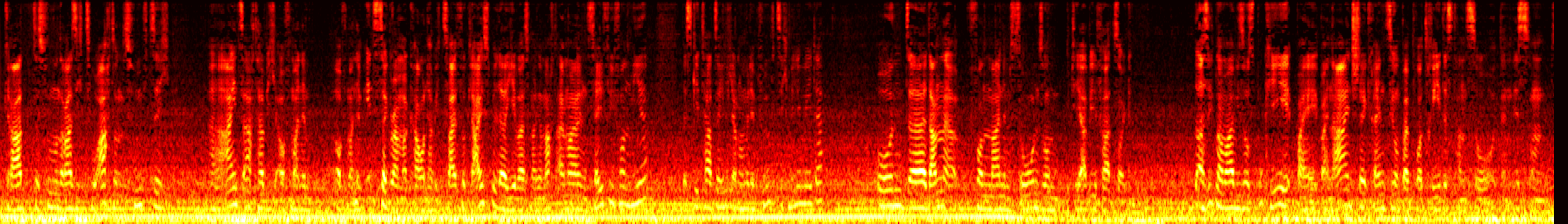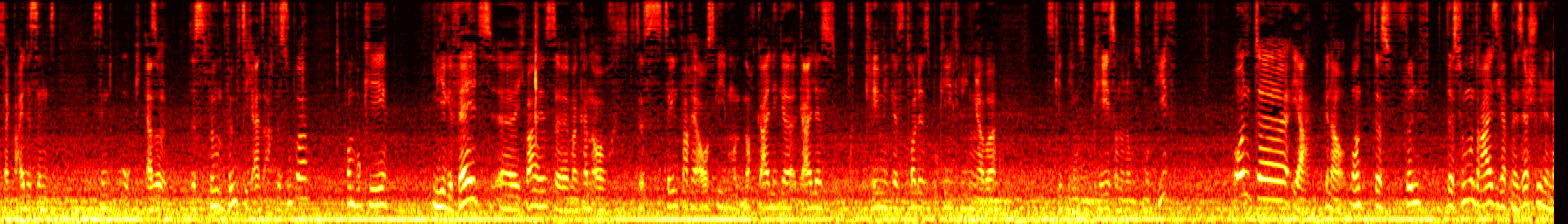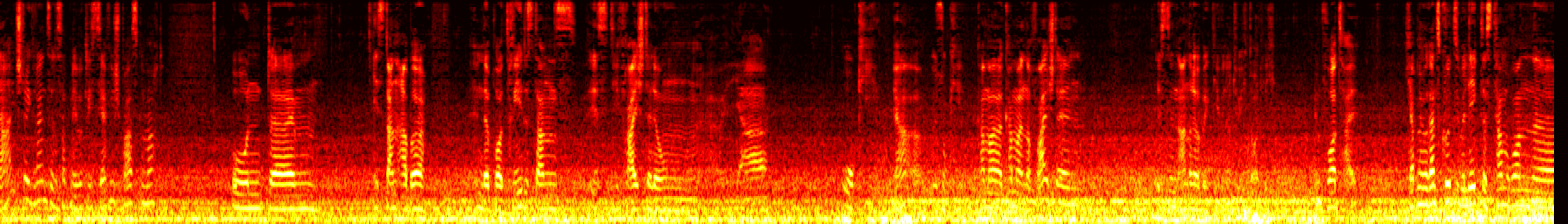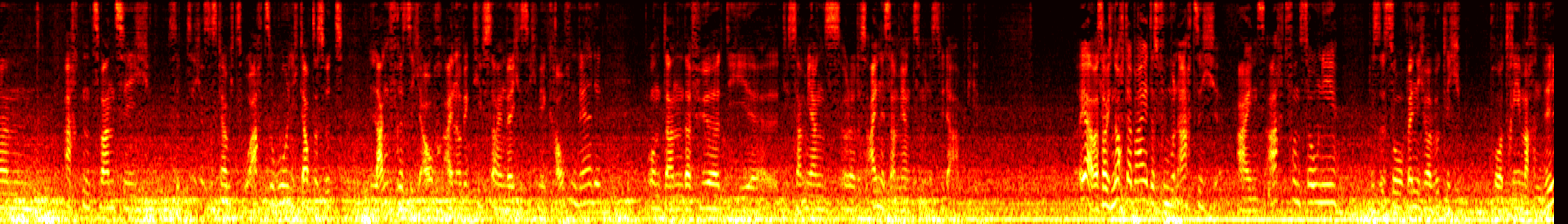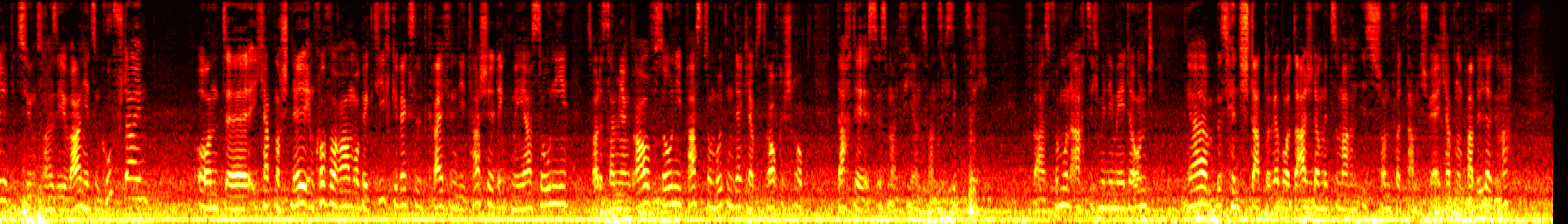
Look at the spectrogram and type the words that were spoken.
gerade das 35-2.8 und das 50 äh, 1.8 habe ich auf meinem auf meinem Instagram-Account habe ich zwei Vergleichsbilder jeweils mal gemacht. Einmal ein Selfie von mir, das geht tatsächlich auch noch mit dem 50 mm. Und äh, dann äh, von meinem Sohn so ein THW-Fahrzeug. Da sieht man mal, wie so das Bouquet bei, bei Naheinstellgrenze und bei Porträtdistanz so denn ist. Und ich sage, beides sind, sind okay. Also das 50 1.8 ist super vom Bouquet mir gefällt. Äh, ich weiß, äh, man kann auch das Zehnfache ausgeben und noch geiliger, geiles, cremiges, tolles Bouquet kriegen, aber es geht nicht ums Bouquet, sondern ums Motiv. Und äh, ja, genau. Und das, 5, das 35 hat eine sehr schöne Naheinstellgrenze. Das hat mir wirklich sehr viel Spaß gemacht. Und ähm, ist dann aber in der Porträtdistanz ist die Freistellung äh, ja okay. Ja, ist okay. Kann man, kann man noch freistellen. Ist in andere Objektive natürlich deutlich im Vorteil. Ich habe mir mal ganz kurz überlegt, das Tamron ähm, 2870 ist es, glaube ich, 2.8 zu holen. Ich glaube, das wird langfristig auch ein Objektiv sein, welches ich mir kaufen werde und dann dafür die, die Samyangs oder das eine Samyang zumindest wieder abgeben. Ja, was habe ich noch dabei? Das 85 1.8 von Sony. Das ist so, wenn ich mal wirklich Porträt machen will, beziehungsweise wir waren jetzt in Kufstein und äh, ich habe noch schnell im Kofferraum Objektiv gewechselt, greife in die Tasche, denke mir, ja, Sony, das war das Samyang drauf, Sony passt vom Rückendeckel, habe es draufgeschraubt, dachte, es ist mein 2470, das war es 85 mm und ja, ein bisschen Stadtreportage damit zu machen, ist schon verdammt schwer. Ich habe nur ein paar Bilder gemacht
